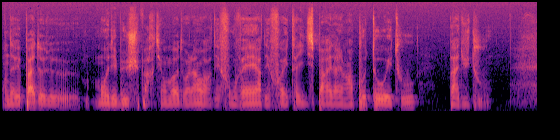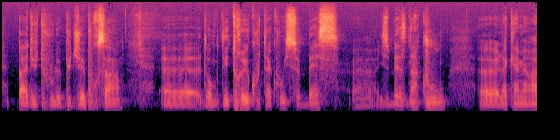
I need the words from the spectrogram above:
on n'avait pas de, Moi au début, je suis parti en mode, voilà, avoir des fonds verts, des fois il disparaît derrière un poteau et tout. Pas du tout. Pas du tout le budget pour ça. Euh, donc des trucs où tout à coup il se baisse, il se baisse d'un coup. la caméra,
